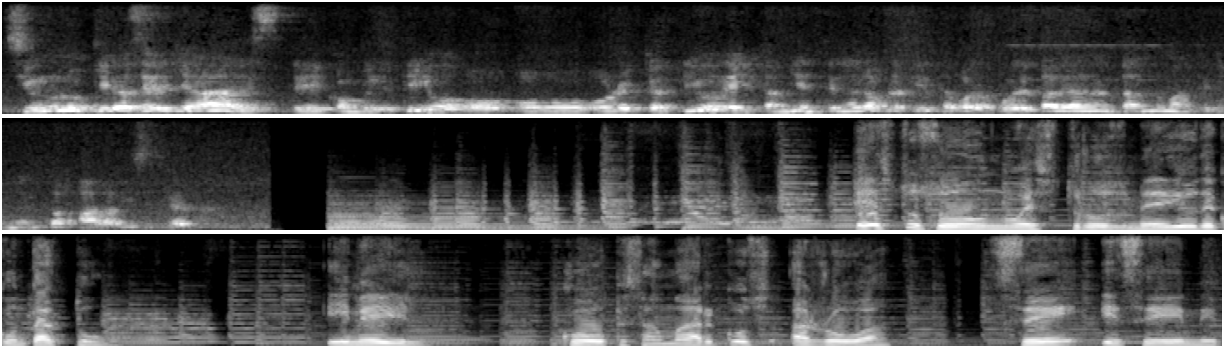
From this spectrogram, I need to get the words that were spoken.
si uno lo quiere hacer ya este, competitivo o, o, o recreativo, también tener la platita para poder estar dando mantenimiento a la bicicleta. Estos son nuestros medios de contacto. Email copesanmarcos.com csm.fi.cr.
